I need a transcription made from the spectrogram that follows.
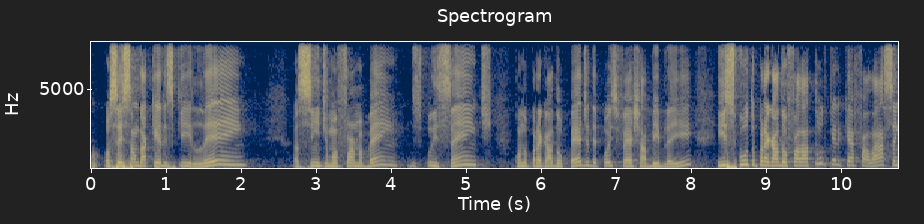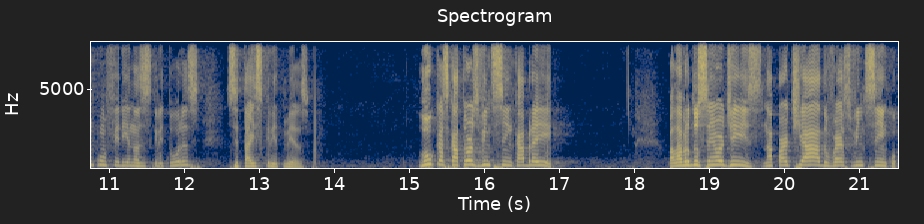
Ou vocês são daqueles que leem, assim, de uma forma bem displicente, quando o pregador pede, depois fecha a Bíblia aí, e escuta o pregador falar tudo que ele quer falar, sem conferir nas Escrituras se está escrito mesmo. Lucas 14, 25, abre aí. A palavra do Senhor diz, na parte A do verso 25:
